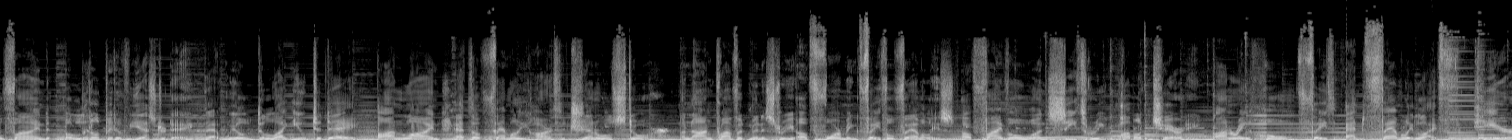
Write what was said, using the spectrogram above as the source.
You'll find a little bit of yesterday that will delight you today online at the Family Hearth General Store, a nonprofit ministry of forming faithful families, a 501c3 public charity honoring home, faith, and family life. Here,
